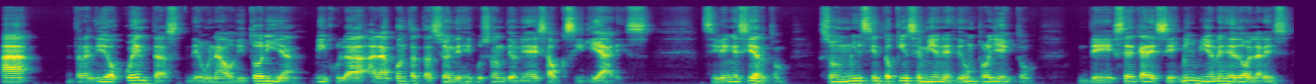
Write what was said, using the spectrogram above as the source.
ha rendido cuentas de una auditoría vinculada a la contratación y ejecución de unidades auxiliares. Si bien es cierto, son 1.115 millones de un proyecto de cerca de 6 mil millones de dólares,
